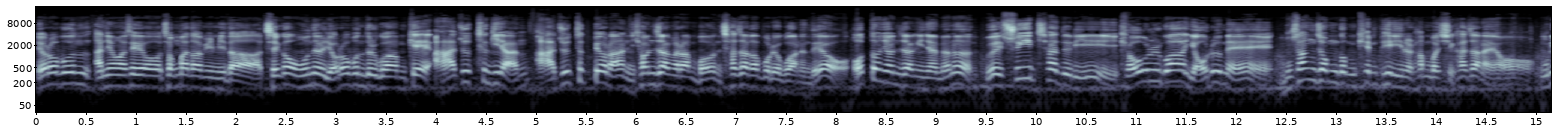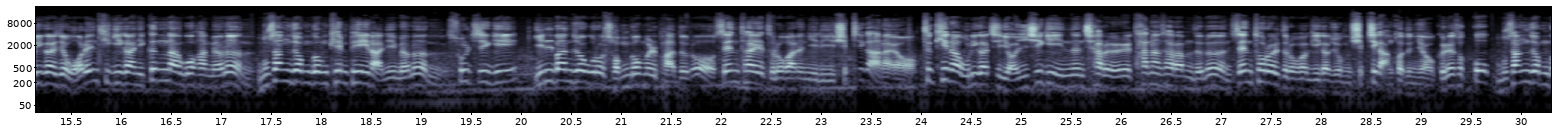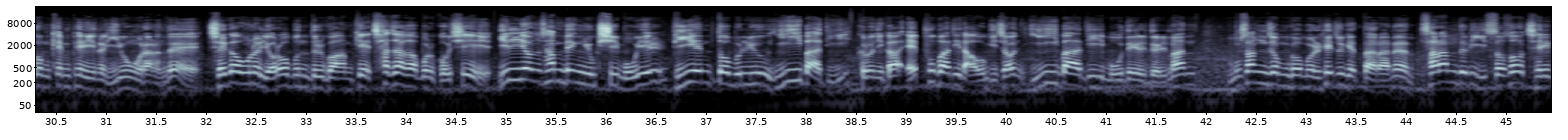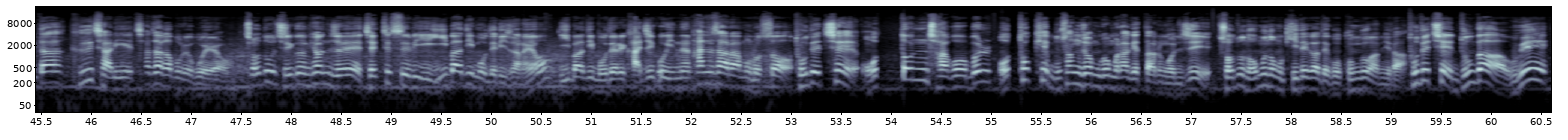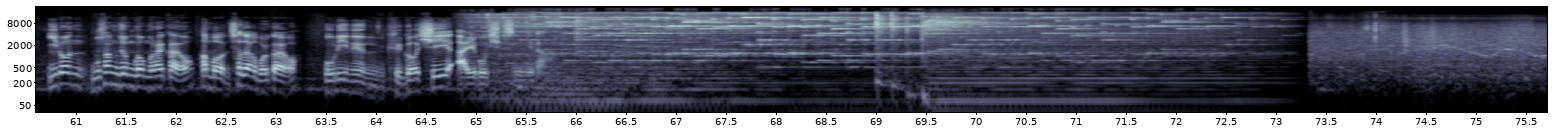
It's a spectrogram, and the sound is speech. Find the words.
여러분 안녕하세요. 정마담입니다. 제가 오늘 여러분들과 함께 아주 특이한 아주 특별한 현장을 한번 찾아가 보려고 하는데요. 어떤 현장이냐면은 왜 수입차들이 겨울과 여름에 무상점검 캠페인을 한 번씩 하잖아요. 우리가 이제 워렌티 기간이 끝나고 하면은 무상점검 캠페인 아니면은 솔직히 일반적으로 점검을 받으러 센터에 들어가는 일이 쉽지가 않아요. 특히나 우리같이 연식이 있는 차를 타는 사람들은 센터를 들어가기가 좀 쉽지가 않거든요. 그래서 꼭 무상점검 캠페인을 이용을 하는데 제가 오늘 여러분들과 함께 찾아가 볼 곳이 1년 365일 BMW E바디 그러니까 F바디 나오기 전 E바디 모델들만 무상 점검을 해주겠다라는 사람들이 있어서 제가 그 자리에 찾아가 보려고 해요. 저도 지금 현재 Z3 이바디 모델이잖아요. 이바디 모델을 가지고 있는 한 사람으로서 도대체 어떤 작업을 어떻게 무상 점검을 하겠다는 건지 저도 너무너무 기대가 되고 궁금합니다. 도대체 누가 왜 이런 무상 점검을 할까요? 한번 찾아가 볼까요? 우리는 그것이 알고 싶습니다.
